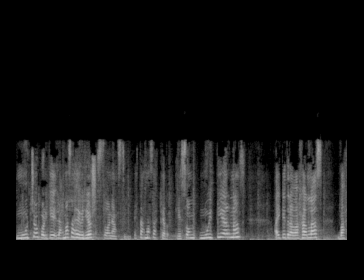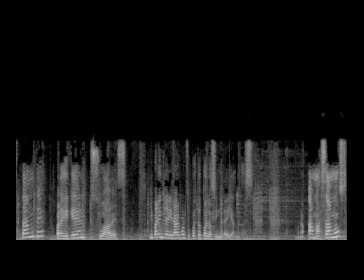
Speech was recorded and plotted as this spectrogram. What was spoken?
mucho porque las masas de brioche son así. Estas masas que, que son muy tiernas, hay que trabajarlas bastante para que queden suaves. Y para integrar, por supuesto, todos los ingredientes. Bueno, amasamos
